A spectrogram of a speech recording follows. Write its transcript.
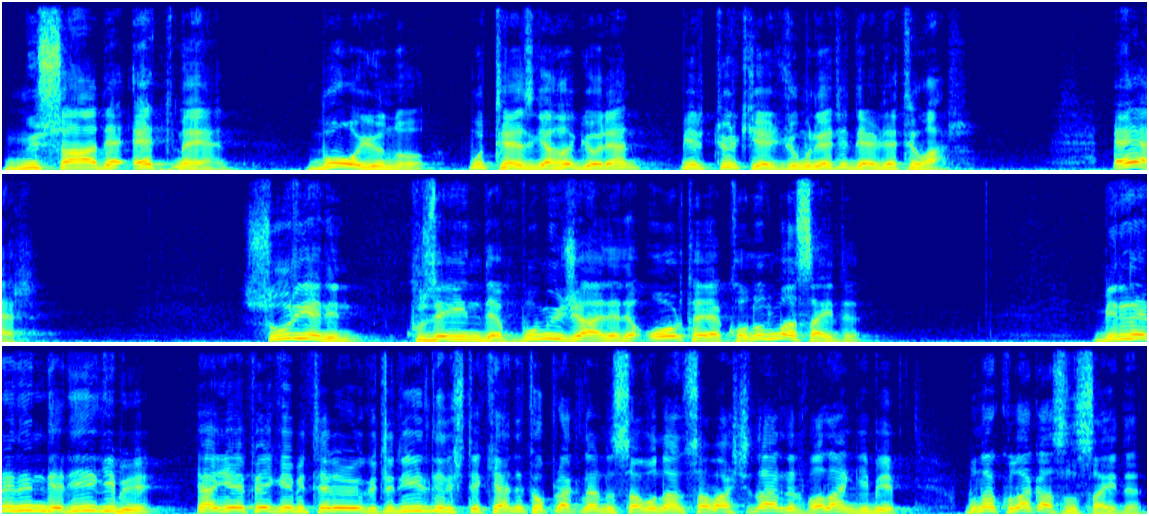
müsaade etmeyen bu oyunu, bu tezgahı gören bir Türkiye Cumhuriyeti Devleti var. Eğer Suriye'nin kuzeyinde bu mücadele ortaya konulmasaydı birilerinin dediği gibi ya YPG bir terör örgütü değildir işte kendi topraklarını savunan savaşçılardır falan gibi buna kulak asılsaydı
